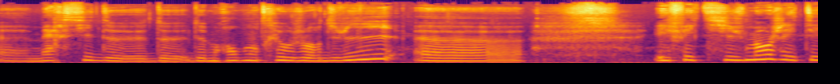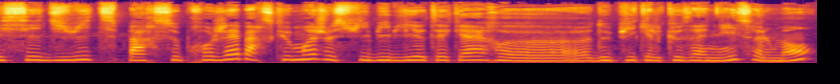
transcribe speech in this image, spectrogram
euh, merci de, me rencontrer aujourd'hui. Euh, Effectivement, j'ai été séduite par ce projet parce que moi, je suis bibliothécaire euh, depuis quelques années seulement.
